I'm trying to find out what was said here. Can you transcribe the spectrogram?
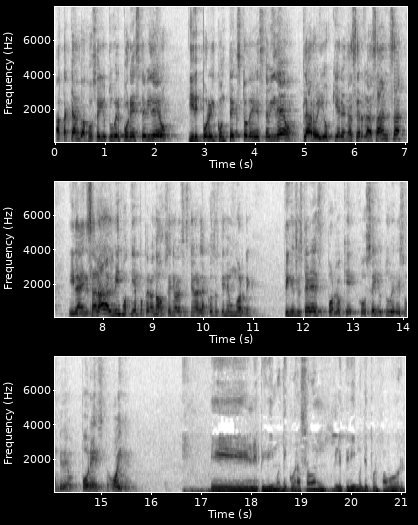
atacando a José Youtuber por este video y por el contexto de este video. Claro, ellos quieren hacer la salsa y la ensalada al mismo tiempo, pero no, señoras y señores, las cosas tienen un orden. Fíjense ustedes por lo que José Youtuber hizo un video, por esto, oigan. Eh, le pedimos de corazón, le pedimos de por favor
